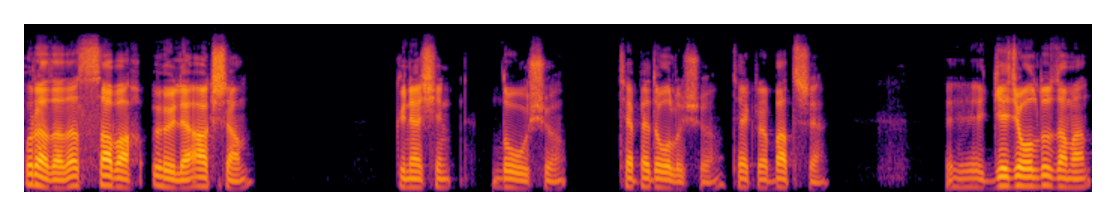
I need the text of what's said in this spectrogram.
Burada da sabah, öğle, akşam güneşin doğuşu, tepede oluşu, tekrar batışı, gece olduğu zaman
